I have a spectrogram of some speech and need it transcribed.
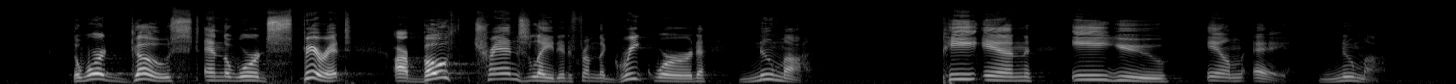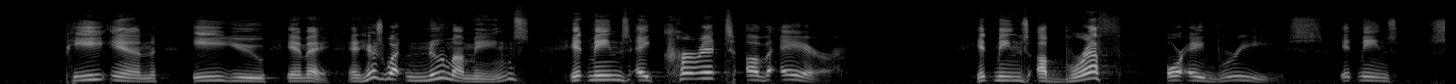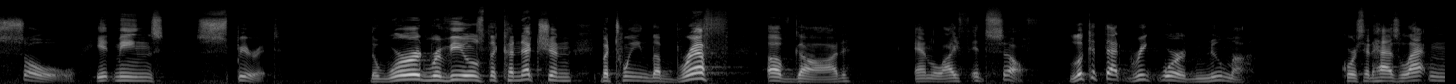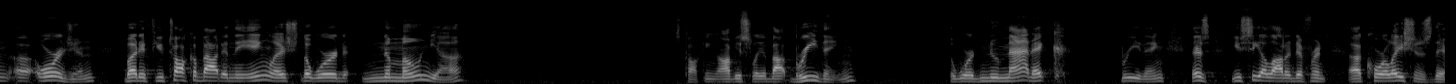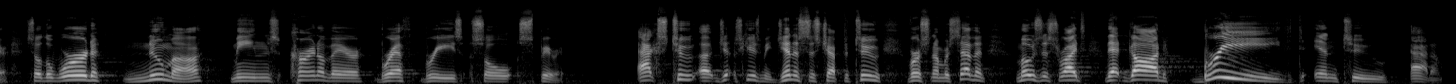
The word ghost and the word spirit are both translated from the Greek word pneuma. P N E U M A. Pneuma. P N E U M A. And here's what pneuma means it means a current of air, it means a breath or a breeze, it means soul, it means spirit. The word reveals the connection between the breath of God and life itself. Look at that Greek word, pneuma. Of course, it has Latin uh, origin, but if you talk about in the English the word pneumonia, it's talking obviously about breathing. The word pneumatic, breathing, there's, you see a lot of different uh, correlations there. So the word pneuma means current of air, breath, breeze, soul, spirit. Acts 2, uh, excuse me, Genesis chapter 2, verse number 7, Moses writes that God breathed into Adam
